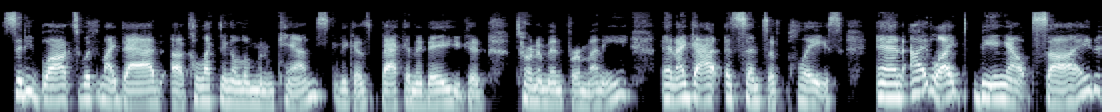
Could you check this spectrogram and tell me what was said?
city blocks with my dad uh, collecting aluminum cans because back in the day, you could turn them in for money. And I got a sense of place. And I liked being outside,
